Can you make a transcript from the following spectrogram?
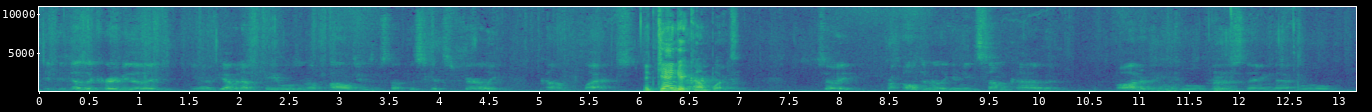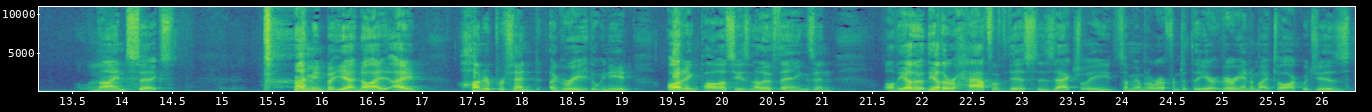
It, it does occur to me though that, you know, if you have enough tables, and enough policies and stuff, this gets fairly complex. it can get complex. So it- ultimately, you need some kind of an auditing tool for this thing that will allow. Nine six. Okay. I mean, but yeah, no, I, I 100% agree that we need auditing policies and other things. And well, the other the other half of this is actually something I'm going to reference at the er- very end of my talk, which is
